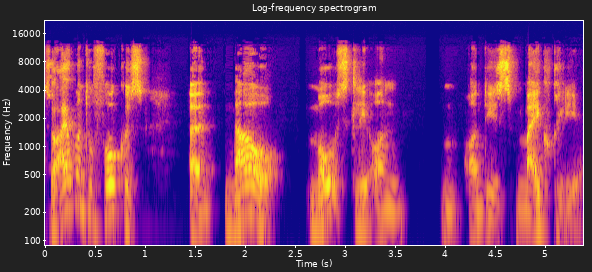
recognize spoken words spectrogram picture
So I want to focus uh, now mostly on, on these microglia.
